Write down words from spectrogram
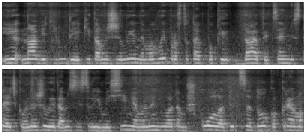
і навіть люди, які там жили, не могли просто так покидати це містечко. Вони жили там зі своїми сім'ями. У них була там школа, дитсадок, окремо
